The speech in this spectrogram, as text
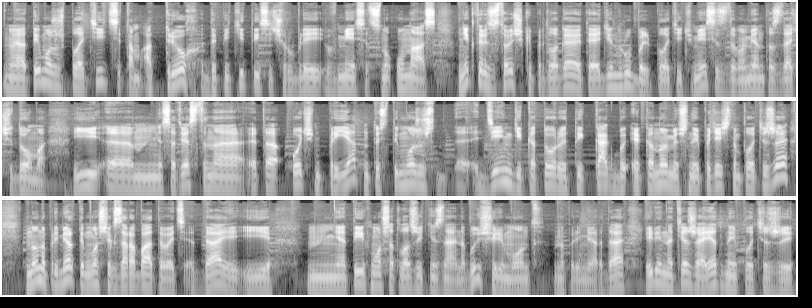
э, ты можешь платить там от 3 до 5 тысяч рублей в месяц. Ну, у нас. Некоторые застройщики предлагают и 1 рубль платить в месяц до момента сдачи дома. И, э, соответственно, это очень приятно. То есть ты можешь э, деньги, которые ты как бы экономишь на ипотечном платеже, но, например, ты можешь их зарабатывать зарабатывать, да, и, ты их можешь отложить, не знаю, на будущий ремонт, например, да, или на те же арендные платежи.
